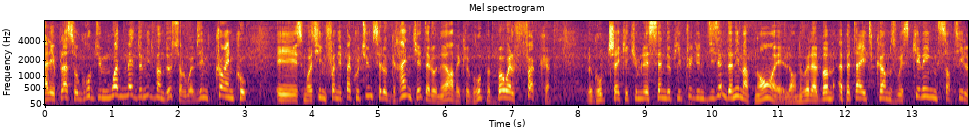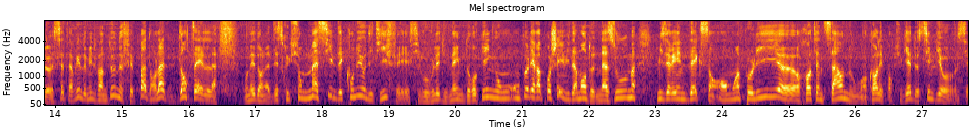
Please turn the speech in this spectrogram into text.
Allez, place au groupe du mois de mai 2022 sur le webzine Korenko. Et ce mois-ci, une fois n'est pas coutume, c'est le grind qui est à l'honneur avec le groupe Bowel Fuck. Le groupe tchèque écume les scènes depuis plus d'une dizaine d'années maintenant, et leur nouvel album Appetite Comes with Killing, sorti le 7 avril 2022, ne fait pas dans la dentelle. On est dans la destruction massive des conduits auditifs, et si vous voulez du name dropping, on, peut les rapprocher évidemment de Nazum, Misery Index en, en moins poli, euh, Rotten Sound ou encore les portugais de Symbiose.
